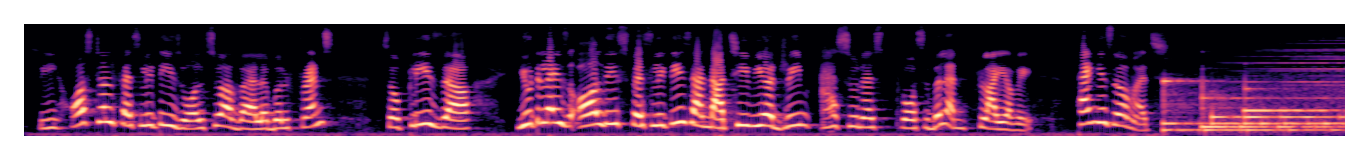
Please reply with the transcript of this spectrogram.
See, hostel facility is also available, friends. So, please uh, utilize all these facilities and achieve your dream as soon as possible and fly away. Thank you so much.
